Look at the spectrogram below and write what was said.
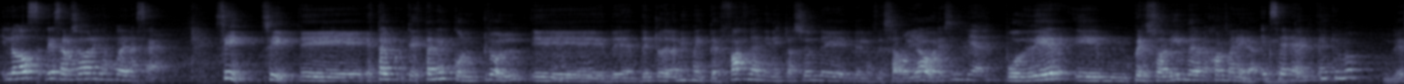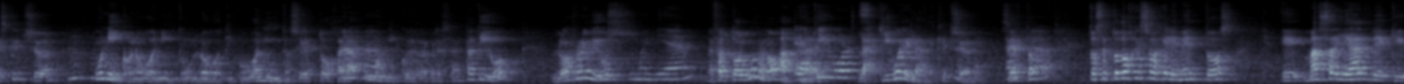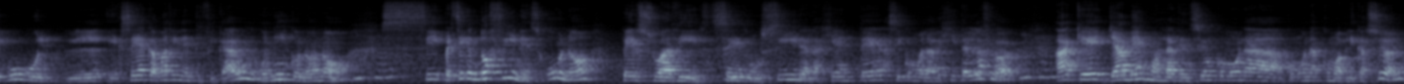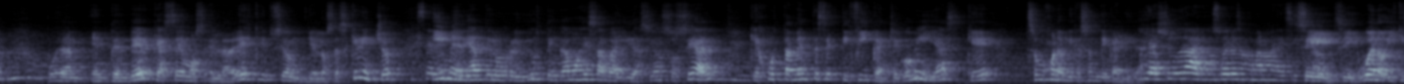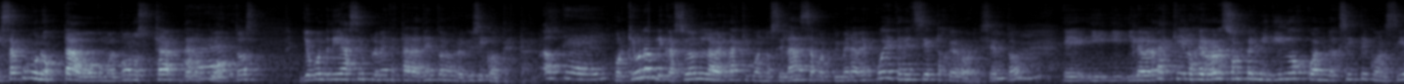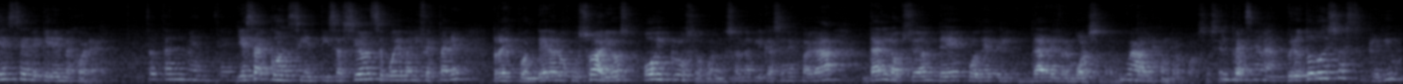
los desarrolladores las pueden hacer. Sí, sí, eh, está, está en el control eh, de- dentro de la misma interfaz de administración de, de los desarrolladores Bien. poder eh, persuadir de la mejor manera. Excelente. El título, descripción, Ujú. un icono bonito, un logotipo bonito, ¿cierto? Ojalá Ajá. único y representativo. los reviews, Muy bien. me faltó alguno, ¿no? Ah, Las la keywords. Las keywords y las descripciones, ¿cierto? Ajá. Entonces todos esos elementos, eh, más allá de que Google eh, sea capaz de identificar un, un icono o no, sí, persiguen dos fines. Uno, persuadir, seducir a la gente, así como la abejita en la flor, a que llamemos la atención como una, como una como aplicación, puedan entender qué hacemos en la descripción y en los screenshots y mediante los reviews tengamos esa validación social que justamente certifica, entre comillas, que somos una aplicación de calidad. Y ayuda a los usuarios a tomar una decisión. Sí, sí, bueno, y quizá como un octavo, como el bonus track de A los ver. puntos, yo pondría simplemente estar atento a los reviews y contestarlos. Ok. Porque una aplicación, la verdad es que cuando se lanza por primera vez puede tener ciertos errores, ¿cierto? Ujú. Eh, y, y- y la verdad es que los errores son permitidos cuando existe conciencia de querer mejorar. Totalmente. Y esa concientización se puede manifestar en responder a los usuarios o incluso cuando son aplicaciones pagadas, dar la opción de poder dar el reembolso, Wow. darles un reembolso, ¿cierto? Impresionante. Pero todo eso es review.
